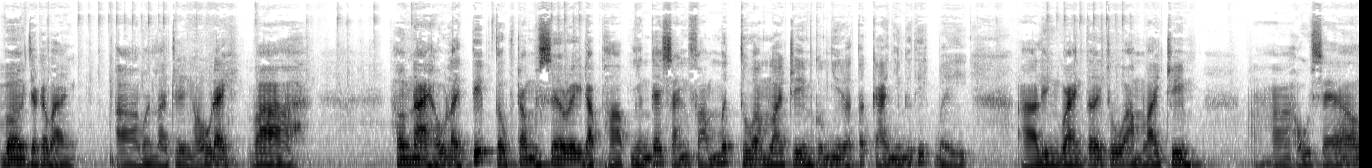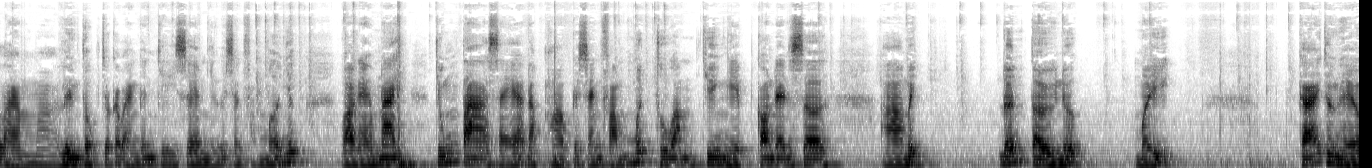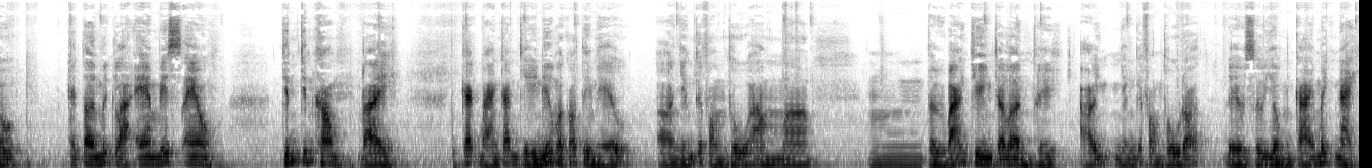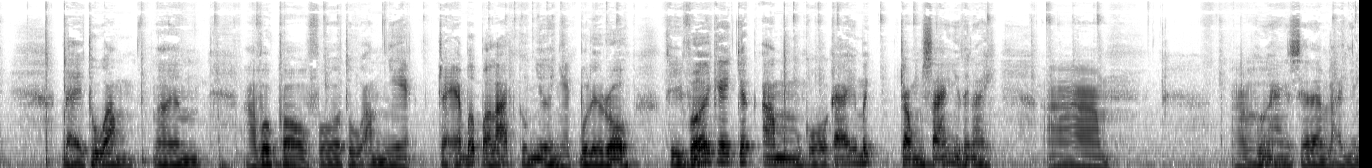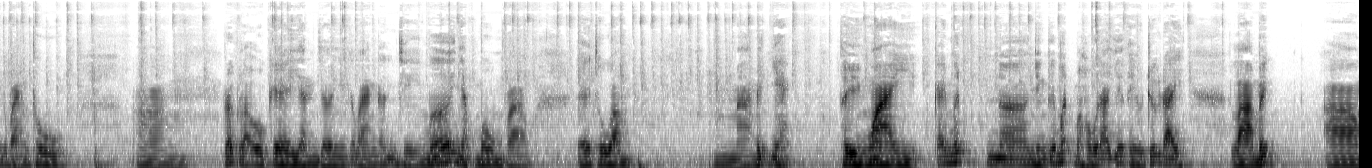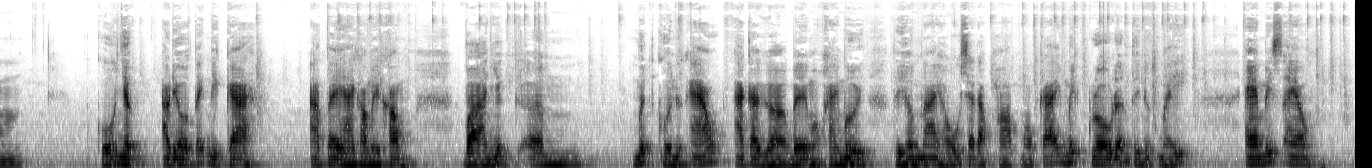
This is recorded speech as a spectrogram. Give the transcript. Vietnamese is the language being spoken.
Vâng chào các bạn. À, Mình là Truyền Hữu đây. Và hôm nay Hữu lại tiếp tục trong series đập hợp những cái sản phẩm mic thu âm livestream Cũng như là tất cả những cái thiết bị à, liên quan tới thu âm livestream. À, Hữu sẽ làm à, liên tục cho các bạn các anh chị xem những cái sản phẩm mới nhất. Và ngày hôm nay chúng ta sẽ đập hợp cái sản phẩm mic thu âm chuyên nghiệp condenser à, mic đến từ nước Mỹ. Cái thương hiệu cái tên mic là MXL 990 đây các bạn các anh chị nếu mà có tìm hiểu uh, những cái phòng thu âm uh, um, từ bán chuyên trở lên thì ở những cái phòng thu đó đều sử dụng cái mic này để thu âm uh, vocal thu âm nhạc trẻ pop ballad cũng như nhạc bolero. Thì với cái chất âm của cái mic trong sáng như thế này uh, uh, hứa hẹn sẽ đem lại những cái bản thu uh, rất là ok dành cho những các bạn các anh chị mới nhập môn vào để thu âm mà mic nhạc. Thì ngoài cái mic ờ, những cái mic mà hữu đã giới thiệu trước đây là mic um, của Nhật Audio Technica AT2020 và nhất um, mic của nước Áo AKG B120 thì hôm nay Hữu sẽ đập hợp một cái micro đến từ nước Mỹ MXL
